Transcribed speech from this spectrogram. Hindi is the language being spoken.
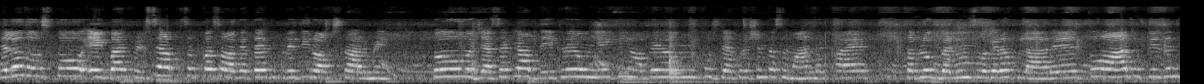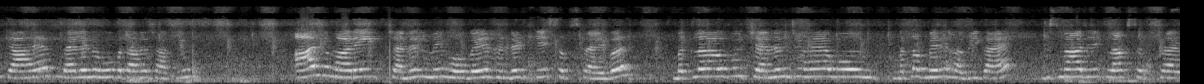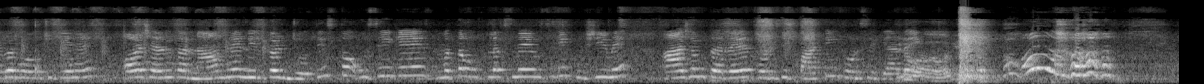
हेलो दोस्तों, एक बार फिर से आप सबका स्वागत है कृति रॉक स्टार में। तो जैसा कि आप देख रहे होंगे कि यहाँ पे हम कुछ डेकोरेशन का सामान रखा है, सब लोग बैलून्स वगैरह फुला रहे हैं। तो आज ओकेजन क्या है, पहले मैं वो बताना चाहती हूँ। आज हमारे चैनल में हो गए हंड्रेड के सब्सक्राइबर मतलब चैनल जो है वो मतलब मेरे हबी का है, जिसमें आज एक लाख सब्सक्राइबर हो चुके हैं। और चैनल का नाम है नीलकंठ ज्योतिष तो उसी के मतलब उपलक्ष्य में उसी की खुशी में आज हम कर रहे हैं थोड़ी सी पार्टी थोड़ी सी गैदरिंग।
